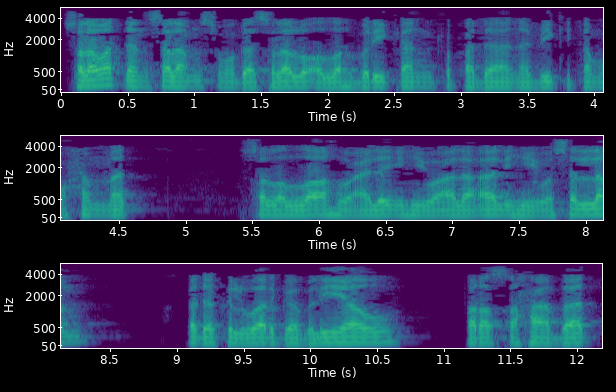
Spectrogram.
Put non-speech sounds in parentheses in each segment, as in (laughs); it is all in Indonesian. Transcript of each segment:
Salawat dan salam semoga selalu Allah berikan kepada Nabi kita Muhammad sallallahu alaihi wa ala alihi wasallam pada keluarga beliau, para sahabat,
